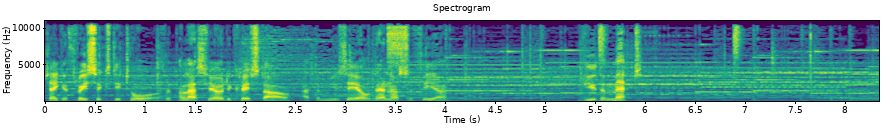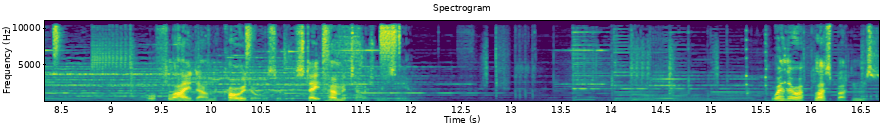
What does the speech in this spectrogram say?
Take a 360 tour of the Palacio de Cristal at the Museo Reina Sofia. View the Met. Or fly down the corridors of the State Hermitage Museum. Where there are plus buttons,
